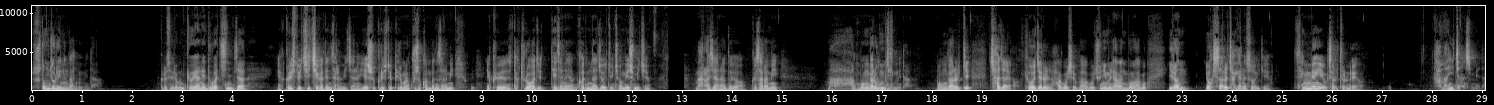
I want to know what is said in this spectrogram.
수동적으로 있는 거 아닙니다. 그래서 여러분 교회 안에 누가 진짜 그리스도의 지체가 된 사람이 있잖아요. 예수 그리스도의 피로만 구속한 받은 사람이 교회 안에 딱 들어가지 되잖아요. 거듭나죠. 일종 처음 예수 믿죠. 말하지 않아도요. 그 사람이 막 뭔가를 움직입니다. 뭔가를 이렇게 찾아요. 교제를 하고 싶어 하고 주님을 향한 뭐 하고 이런 역사를 자기 안에서 이게 생명의 역사를 드러내요. 가만히 있지 않습니다.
